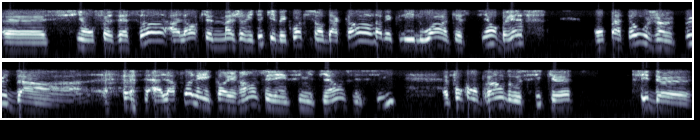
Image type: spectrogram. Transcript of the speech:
euh, si on faisait ça, alors qu'il y a une majorité de Québécois qui sont d'accord avec les lois en question? Bref, on patauge un peu dans à la fois l'incohérence et l'insignifiance ici. Il faut comprendre aussi que c'est de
